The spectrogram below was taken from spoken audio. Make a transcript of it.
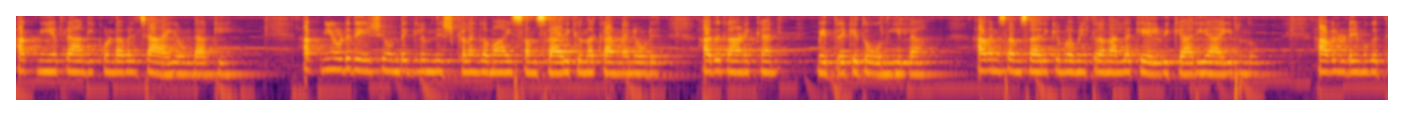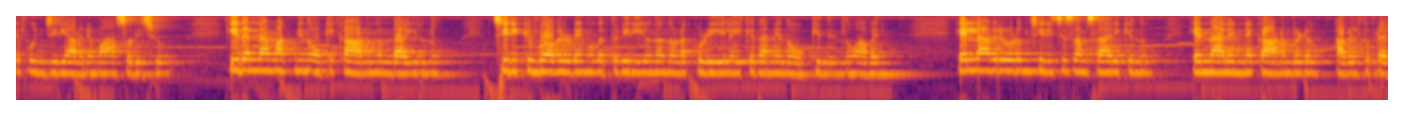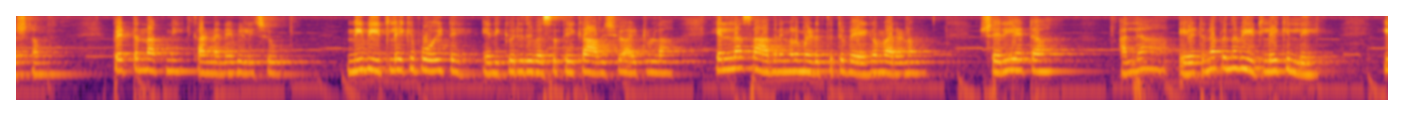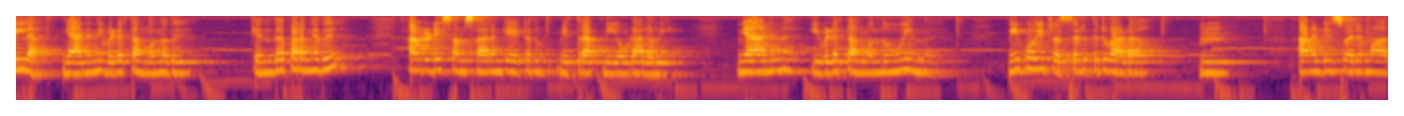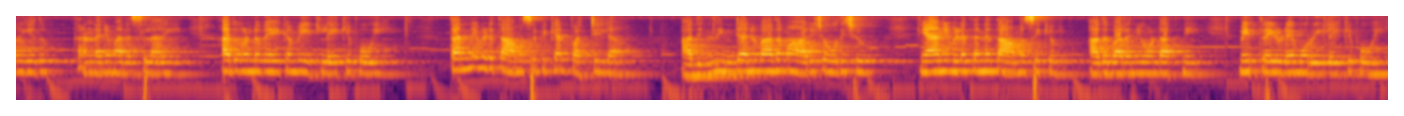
അഗ്നിയെ പ്രാഗിക്കൊണ്ട് അവൾ ചായ ഉണ്ടാക്കി. അഗ്നിയോട് ദേഷ്യമുണ്ടെങ്കിലും നിഷ്കളങ്കമായി സംസാരിക്കുന്ന കണ്ണനോട് അത് കാണിക്കാൻ മിത്രയ്ക്ക് തോന്നിയില്ല. അവൻ സംസാരിക്കുമ്പം ഇത്ര നല്ല കേൾവിക്കാരിയായിരുന്നു. അവളുടെ മുഖത്തെ പുഞ്ചിരി അവനും ആസ്വദിച്ചു. ഇതെല്ലാം അഗ്നി നോക്കി കാണുന്നുണ്ടായിരുന്നു. ചിരിക്കുമ്പോൾ അവളുടെ മുഖത്ത് വിരിയുന്ന നുണക്കുഴിയിലേക്ക് തന്നെ നോക്കി നിന്നു അവൻ. എല്ലാവരോടും ചിരിച്ച് സംസാരിക്കുന്നു. എന്നാൽ എന്നെ കാണുമ്പോഴോ അവൾക്ക് പ്രശ്നം. പെട്ടെന്ന് അഗ്നി കണ്ണനെ വിളിച്ചു. നീ വീട്ടിലേക്ക് പോയിട്ടെ. എനിക്കൊരു ദിവസത്തേക്ക് ആവശ്യമായിട്ടുള്ള എല്ലാ സാധനങ്ങളും എടുത്തിട്ട് വേഗം വരണം. ശരി ഏട്ടാ. അല്ല ഏട്ടനപ്പം ഇന്ന് വീട്ടിലേക്കില്ലേ? ഇല്ല ഞാനിന്ന് ഇവിടെ തങ്ങുന്നത്. എന്താ പറഞ്ഞത്? അവരുടെ സംസാരം കേട്ടതും മിത്രാഗ്നിയോട് അലറി. ഞാനിന്ന് ഇവിടെ തങ്ങുന്നു എന്ന്. നീ പോയി ഡ്രസ്സ് എടുത്തിട്ട് വാടാ. അവന്റെ സ്വരം മാറിയതും കണ്ണന് മനസ്സിലായി. അതുകൊണ്ട് വേഗം വീട്ടിലേക്ക് പോയി. തന്നെ ഇവിടെ താമസിപ്പിക്കാൻ പറ്റില്ല. അതിന് നിന്റെ അനുവാദം ആര് ചോദിച്ചു? ഞാൻ തന്നെ താമസിക്കും അത് പറഞ്ഞുകൊണ്ട് അഗ്നി മിത്രയുടെ മുറിയിലേക്ക് പോയി.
